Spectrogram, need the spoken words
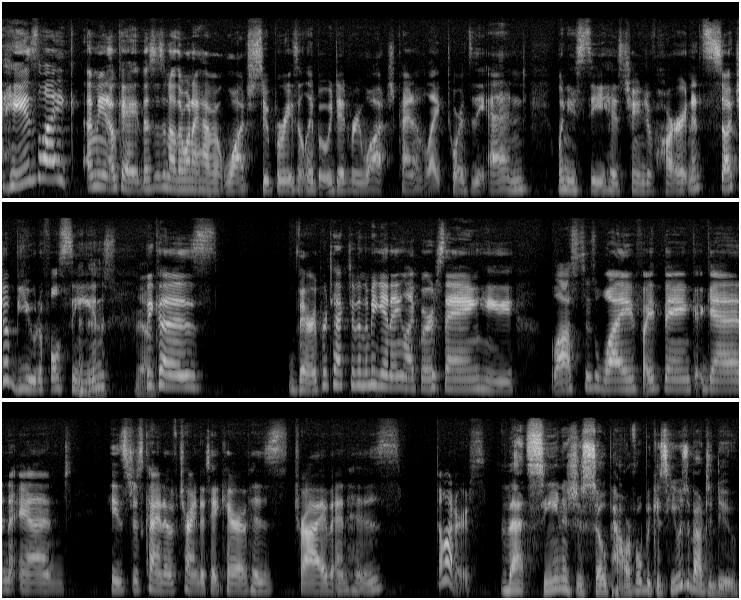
he's like I mean, okay, this is another one I haven't watched super recently, but we did rewatch kind of like towards the end when you see his change of heart. And it's such a beautiful scene yeah. because very protective in the beginning, like we were saying. He lost his wife, I think, again, and he's just kind of trying to take care of his tribe and his daughters. that scene is just so powerful because he was about to do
